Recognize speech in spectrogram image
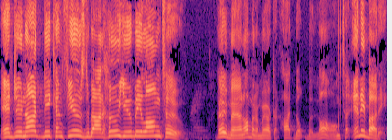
and do not be confused about who you belong to. Hey, man, I'm an American. I don't belong to anybody.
